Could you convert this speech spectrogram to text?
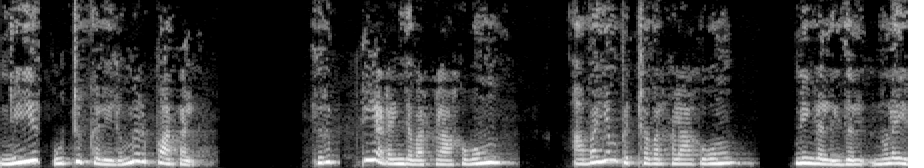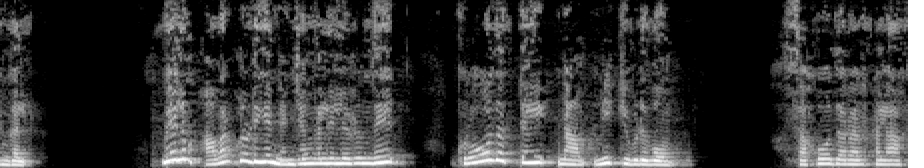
நீர் ஊற்றுக்களிலும் இருப்பார்கள். திருப்தி அடைந்தவர்களாகவும் அபயம் பெற்றவர்களாகவும் நீங்கள் இதில் நுழையுங்கள். மேலும் அவர்களுடைய நெஞ்சங்களிலிருந்து குரோதத்தை நாம் நீக்கிவிடுவோம். சகோதரர்களாக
